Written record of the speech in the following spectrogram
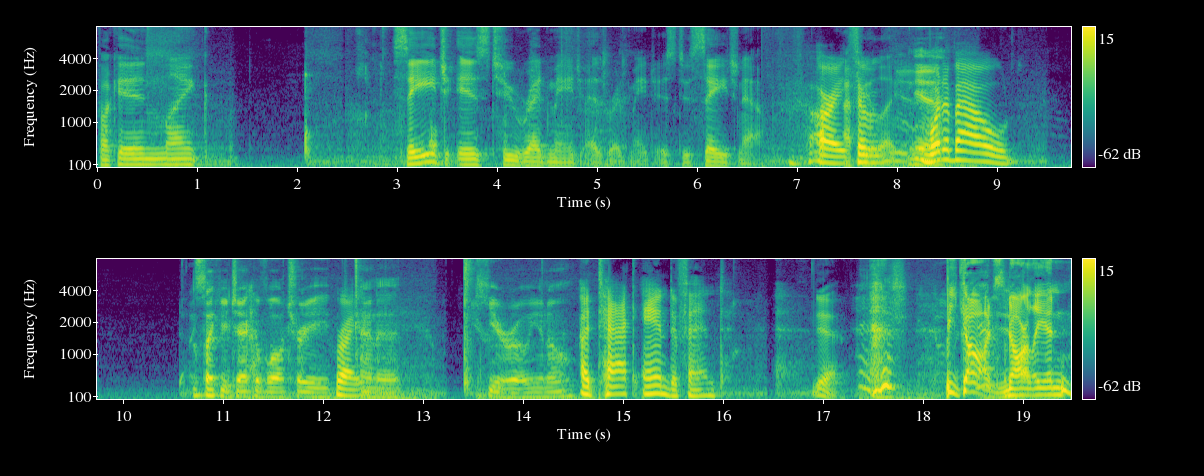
Fucking like. Sage is to Red Mage as Red Mage is to Sage now. All right, I so feel like- Yeah. what about It's like your jack of all trade Right. kind of hero, you know? attack and defend? Yeah. Be gone, Narlian.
